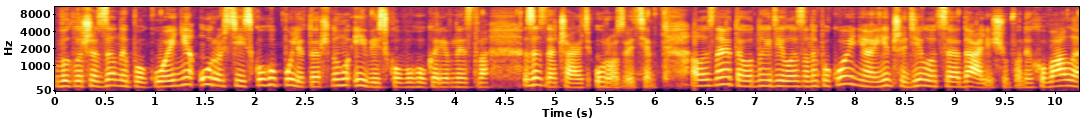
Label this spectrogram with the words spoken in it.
викличе занепокоєння у російського політичного і військового керівництва, зазначають у розвідці. Але знаєте, одне діло занепокоєння, а інше діло це далі, щоб вони ховали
